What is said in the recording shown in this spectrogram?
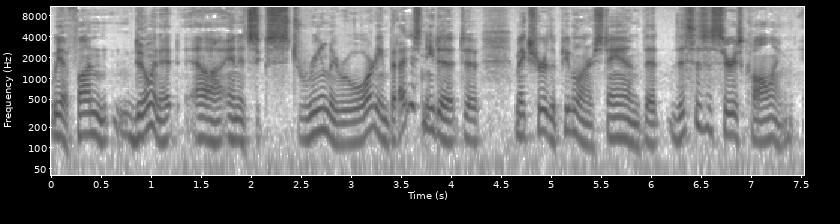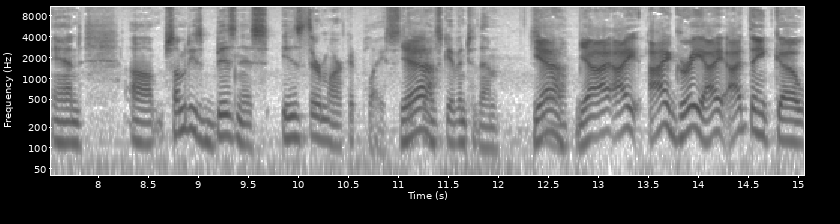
We have fun doing it, uh, and it's extremely rewarding. But I just need to, to make sure that people understand that this is a serious calling, and um, somebody's business is their marketplace Yeah. that God's given to them. Yeah, So- yeah, I, I, I agree. I, I think, uh,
